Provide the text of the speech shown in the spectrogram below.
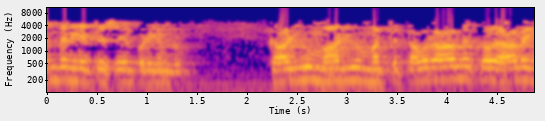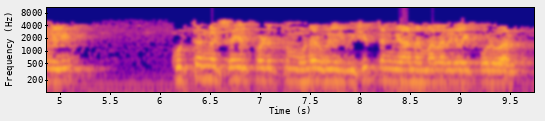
சிந்தனையற்ற செயல்படுகின்றோம். காளியோ மாறியோ மற்ற தவறான க- ஆலயங்களில் குற்றங்கள் செயல்படுத்தும் உணர்வுகளில் விஷத்தன்மையான மலர்களை போடுவார்கள்.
